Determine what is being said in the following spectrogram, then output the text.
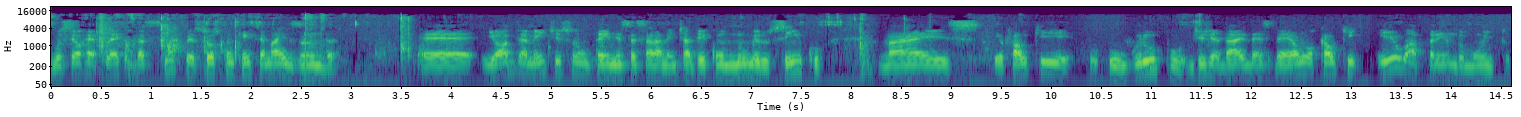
você é o reflexo das cinco pessoas com quem você mais anda. É, e obviamente isso não tem necessariamente a ver com o número 5, mas eu falo que o, o, grupo de Jedi da SBE é um local que eu aprendo muito.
